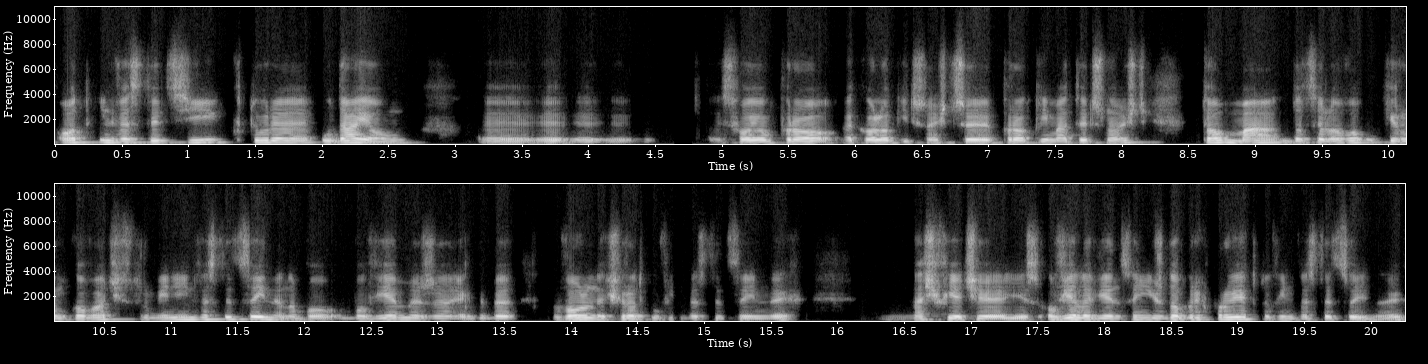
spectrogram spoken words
od inwestycji, które udają y, y, swoją proekologiczność czy proklimatyczność, to ma docelowo ukierunkować strumienie inwestycyjne, no bo, bo wiemy, że jak gdyby wolnych środków inwestycyjnych na świecie jest o wiele więcej niż dobrych projektów inwestycyjnych.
